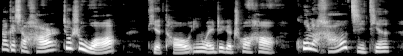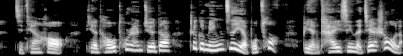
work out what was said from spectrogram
那个小孩就是我。铁头因为这个绰号，哭了好几天。几天后，铁头突然觉得这个名字也不错，便开心的接受了。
